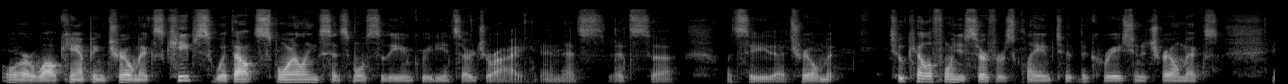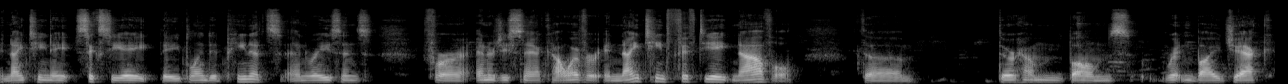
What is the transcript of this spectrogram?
or while camping. Trail mix keeps without spoiling since most of the ingredients are dry, and that's that's uh, let's see, the trail two California surfers claimed to the creation of trail mix. In 1968, they blended peanuts and raisins for an energy snack. However, in 1958 novel, the Dharma Bums, written by Jack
